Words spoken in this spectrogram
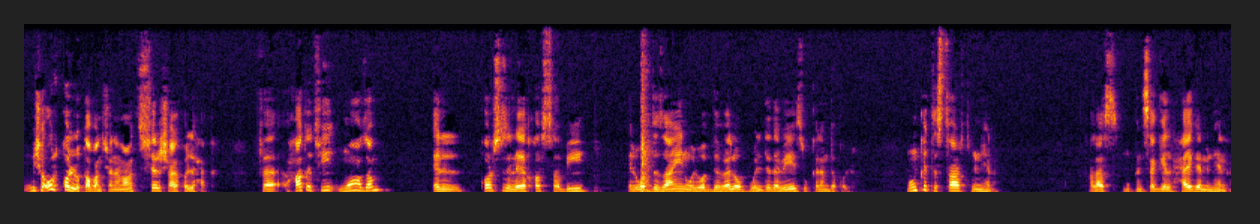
مش هقول كله طبعا عشان أنا ما عملتش search على كل حاجة. فحاطط فيه معظم الكورسز اللي هي خاصة بال web design وال web develop وال database والكلام ده كله. ممكن ت start من هنا. خلاص؟ ممكن تسجل حاجة من هنا.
